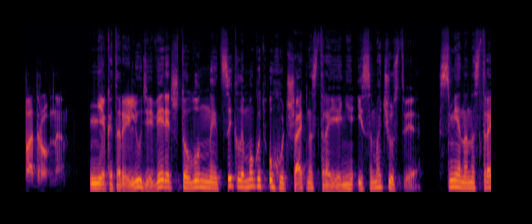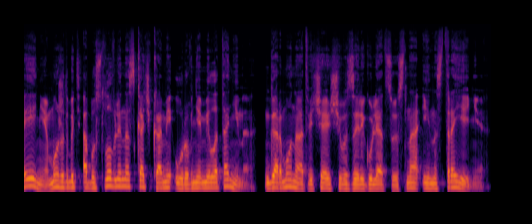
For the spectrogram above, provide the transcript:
Подробно. Некоторые люди верят, что лунные циклы могут ухудшать настроение и самочувствие. Смена настроения может быть обусловлена скачками уровня мелатонина, гормона, отвечающего за регуляцию сна и настроения.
